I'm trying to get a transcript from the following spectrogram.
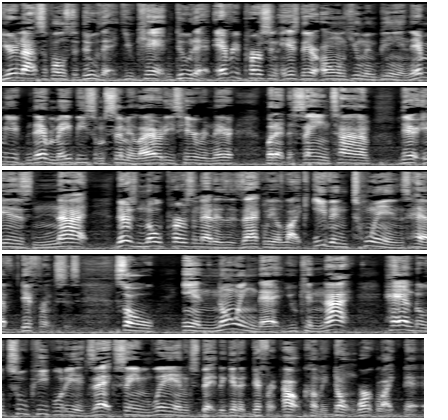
You're not supposed to do that. You can't do that. Every person is their own human being. There may, there may be some similarities here and there, but at the same time, there is not there's no person that is exactly alike. Even twins have differences. So in knowing that, you cannot handle two people the exact same way and expect to get a different outcome. It don't work like that.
